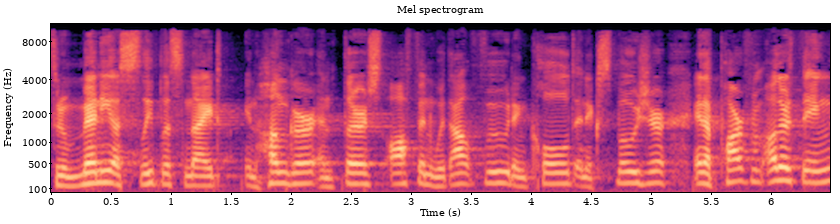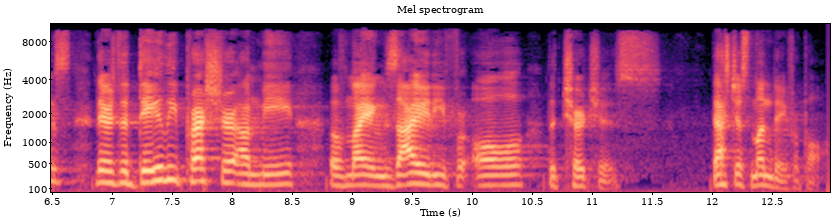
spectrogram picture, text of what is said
through many a sleepless night, in hunger and thirst, often without food and cold and exposure. And apart from other things, there's the daily pressure on me of my anxiety for all the churches. That's just Monday for Paul.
